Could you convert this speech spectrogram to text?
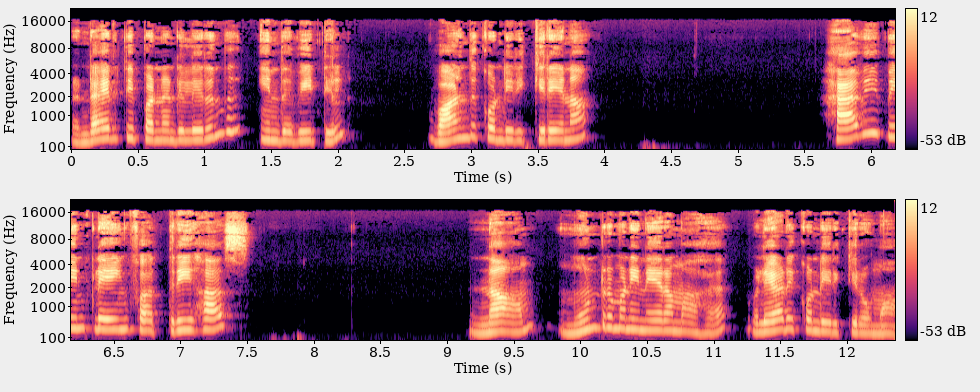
ரெண்டாயிரத்தி பன்னெண்டிலிருந்து இந்த வீட்டில் வாழ்ந்து கொண்டிருக்கிறேனா? Have you been playing for three hours நாம் மூன்று மணி நேரமாக விளையாடிக் கொண்டிருக்கிறோமா?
